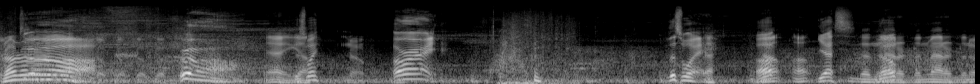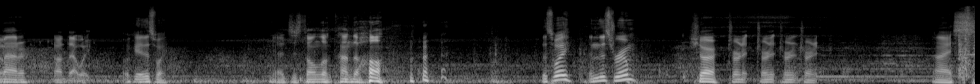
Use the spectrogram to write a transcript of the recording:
Run, run, run, run, run. Ah! Go, go, go, go. There you This go. way? No. All right. this way. Yeah. Up. No, up. Yes. Doesn't Nope. matter. Doesn't matter. Doesn't No. matter. Not that way. Okay, this way. Yeah, just don't look down the hall. This way? In this room? sure. Turn it, turn it, turn it, turn it. Nice.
